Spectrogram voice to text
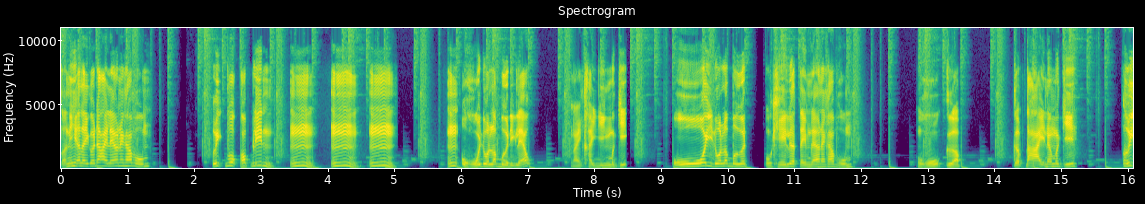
ตอนนี้อะไรก็ได้แล้วนะครับ ผมเอ้ยพวกกอบลิน อืมอืมอืมอืมโอ้โหโดนระเบิดอีกแล้ว ไหนใครยิงเมื่อกี้ โอ้ยโดนระเบิด โอเคเลือดเต็มแล้วนะครับผม โอ้โหเกือบ เกือบตายนะเมื่อกี้เอ้ย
